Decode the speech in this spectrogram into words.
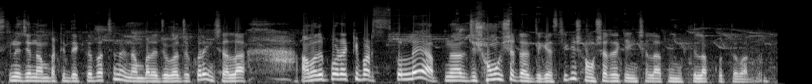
স্ক্রিনে যে নাম্বারটি দেখতে পাচ্ছেন এই নাম্বারে যোগাযোগ করে ইনশাল্লাহ আমাদের প্রোডাক্টটি পারচেস করলে আপনার যে সমস্যাটা, যে গ্যাস্ট্রিকের সমস্যা থেকে ইনশাল্লাহ আপনি মুক্তি লাভ করতে পারবেন।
